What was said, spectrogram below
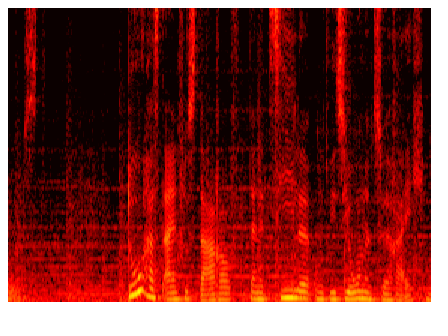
holst. Du hast Einfluss darauf, deine Ziele und Visionen zu erreichen.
